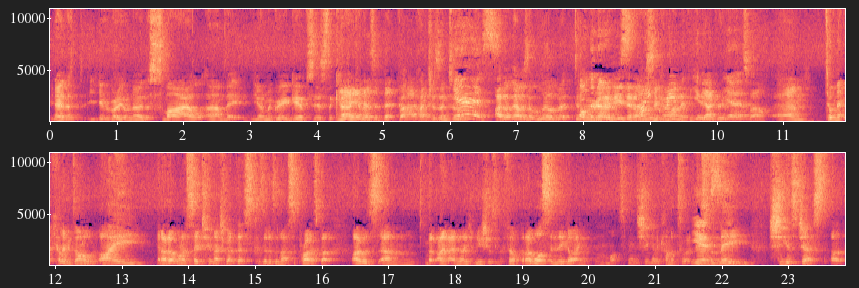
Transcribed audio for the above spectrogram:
You know, the, everybody will know the smile um, that Ewan McGregor gives as the car yeah, kind of a bit bu- punches into him. Yes. I thought that was a little bit didn't on the really nose. need that on I the second agree with you. Yeah, I agree with Yeah. that as well. Um, Talking about Kelly Macdonald, I and I don't want to say too much about this because it is a nice surprise, but I was, um, but I, I knew she was in the film, but I was sitting there going, mm, "What's when's she going to come into it?" 'Cause Yes. for me, she is just. Uh,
